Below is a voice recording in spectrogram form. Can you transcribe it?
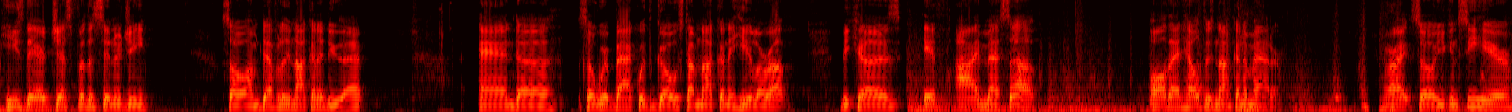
He's there just for the synergy. So I'm definitely not going to do that. And uh, so we're back with Ghost. I'm not going to heal her up because if I mess up, all that health is not going to matter. All right, so you can see here,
